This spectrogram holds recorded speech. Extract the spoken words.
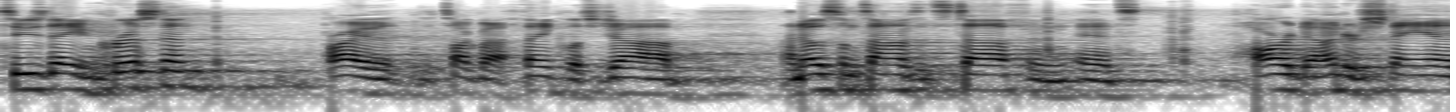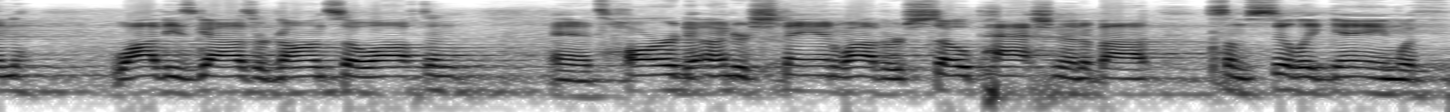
Tuesday in Kristen, probably to talk about a thankless job. I know sometimes it's tough and, and it's hard to understand why these guys are gone so often and it's hard to understand why they're so passionate about some silly game with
